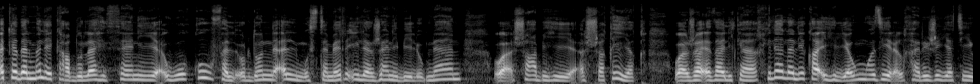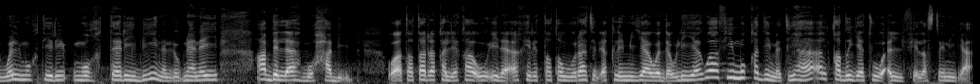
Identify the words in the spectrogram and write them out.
أكد الملك عبد الله الثاني وقوف الأردن المستمر إلى جانب لبنان وشعبه الشقيق. وجاء ذلك خلال لقائه اليوم وزير الخارجية والمغتربين اللبناني عبد الله بو حبيب. وتطرق اللقاء إلى آخر التطورات الإقليمية والدولية وفي مقدمتها القضية الفلسطينية.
